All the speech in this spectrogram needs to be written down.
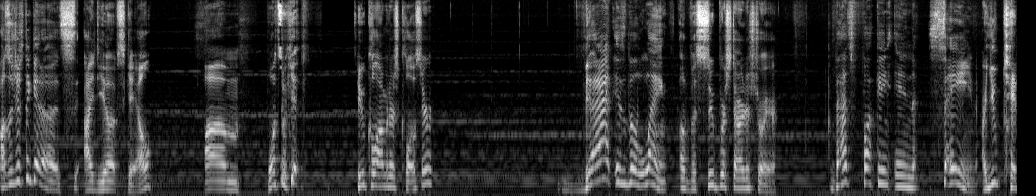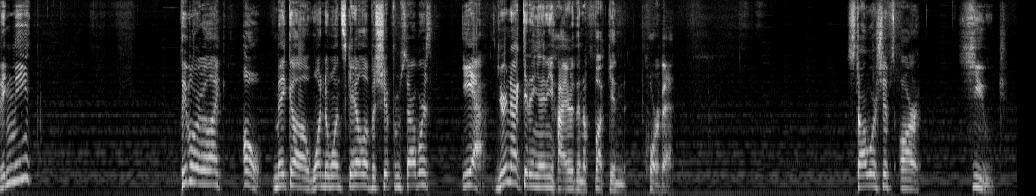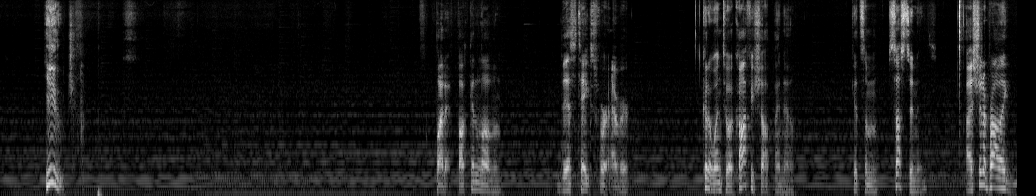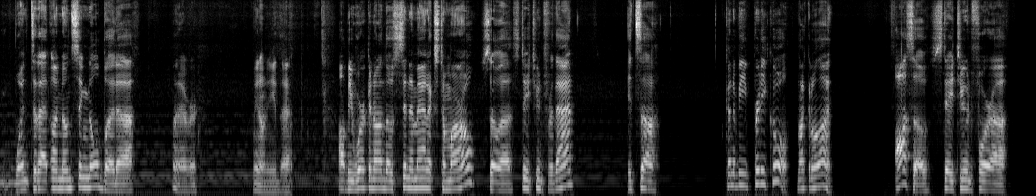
Also, just to get an idea of scale, um, once we get two kilometers closer, that is the length of a Super Star Destroyer. That's fucking insane. Are you kidding me? People are like, oh, make a one-to-one -one scale of a ship from Star Wars? Yeah, you're not getting any higher than a fucking Corvette. Star Wars ships are huge. Huge. But I fucking love them. This takes forever. Could have went to a coffee shop by now. Get some sustenance. I should have probably went to that unknown signal, but uh, whatever. We don't need that. I'll be working on those cinematics tomorrow, so uh, stay tuned for that. It's uh, gonna be pretty cool, not gonna lie. Also, stay tuned for a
